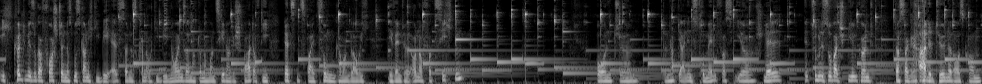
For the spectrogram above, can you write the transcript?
Ich könnte mir sogar vorstellen, das muss gar nicht die B11 sein, das kann auch die B9 sein. Habt dann nochmal einen Zehner gespart. Auf die letzten zwei Zungen kann man, glaube ich, eventuell auch noch verzichten. Und ähm, dann habt ihr ein Instrument, was ihr schnell, zumindest so weit spielen könnt, dass da gerade Töne rauskommen,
